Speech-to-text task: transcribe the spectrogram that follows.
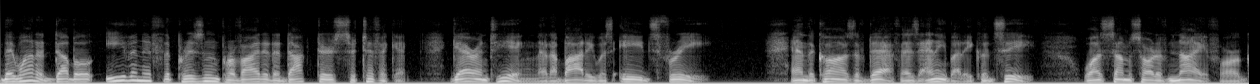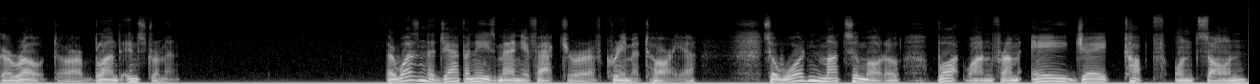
They wanted double even if the prison provided a doctor's certificate guaranteeing that a body was AIDS-free and the cause of death, as anybody could see, was some sort of knife or garrote or blunt instrument. There wasn't a Japanese manufacturer of crematoria, so Warden Matsumoto bought one from A. J. Topf und Sohn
